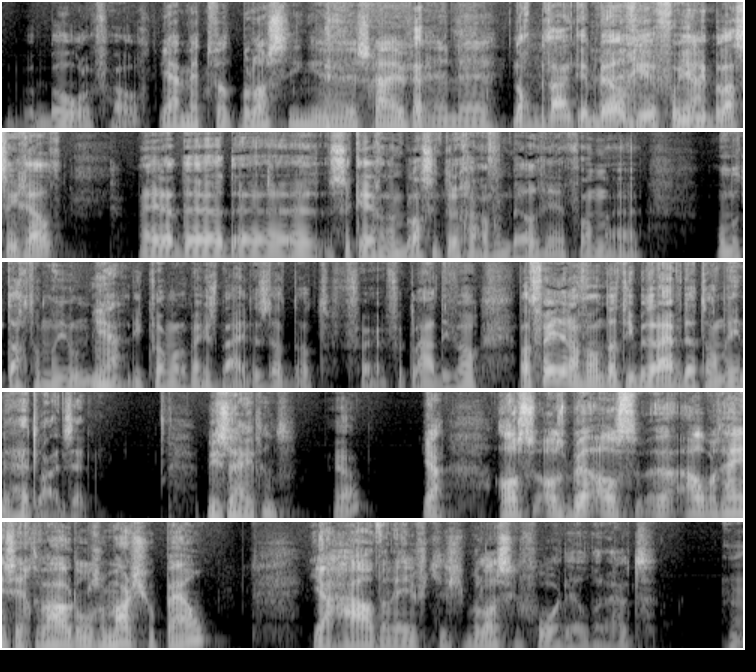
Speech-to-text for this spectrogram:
behoorlijk verhoogd. Ja, met wat belasting uh, schuiven. en. Nog bedankt in België voor jullie belastinggeld. Nee, de, de, ze kregen een belastingteruggave van België van 180 miljoen. Ja. Die kwam er opeens bij, dus dat, dat ver, verklaart die wel. Wat vind je ervan dat die bedrijven dat dan in de headline zetten? Misleidend. Ja? Ja, als, als, als Albert Heijn zegt, we houden onze marge op peil. Ja, haal dan eventjes je belastingvoordeel eruit. Hm.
